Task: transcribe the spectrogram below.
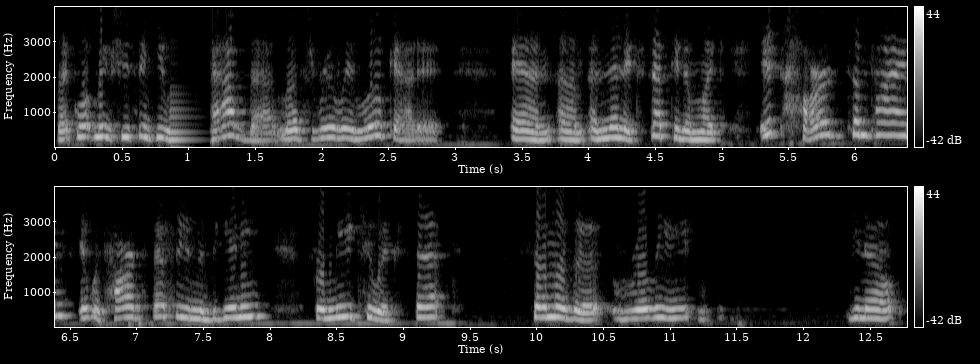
Like, what makes you think you have that? Let's really look at it. And, um, and then accepting them, like, it's hard sometimes. It was hard, especially in the beginning, for me to accept some of the really, you know,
